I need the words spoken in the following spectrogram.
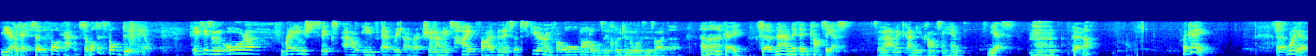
Yeah. Okay. So the fog happens. So what does fog do, Neil? It is an aura, range 6 out ev- every direction, and it's height 5, and it's obscuring for all models, including the ones inside there. Oh, okay. So now Nathan can't see us. So now Nick, and you can't see him. Yes. Fair enough. Okay. Uh, my go.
